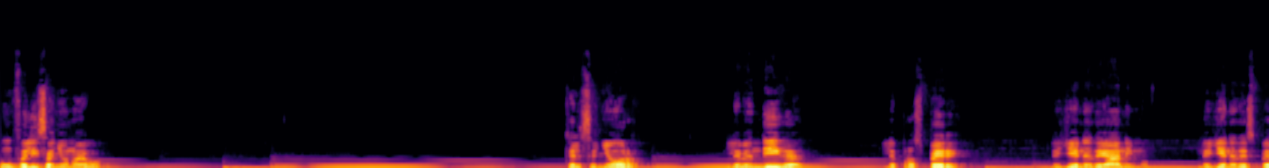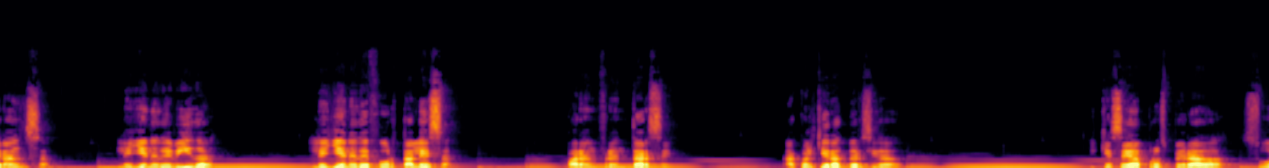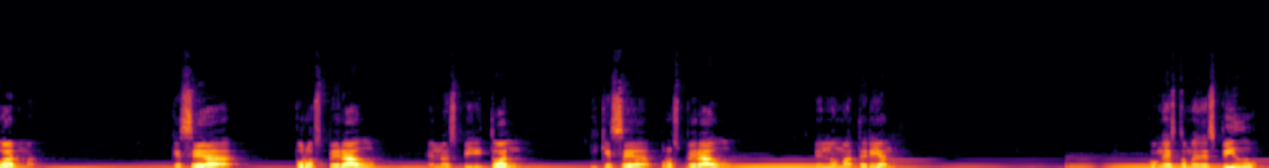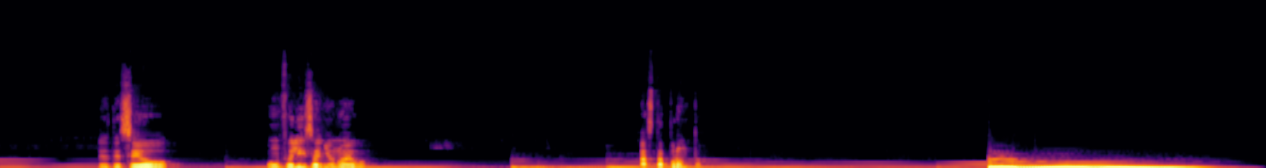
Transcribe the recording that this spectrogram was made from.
un feliz año nuevo. Que el Señor le bendiga, le prospere, le llene de ánimo, le llene de esperanza, le llene de vida, le llene de fortaleza para enfrentarse a cualquier adversidad y que sea prosperada su alma, que sea prosperado en lo espiritual y que sea prosperado en lo material. Con esto me despido, les deseo un feliz año nuevo. Hasta pronto.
